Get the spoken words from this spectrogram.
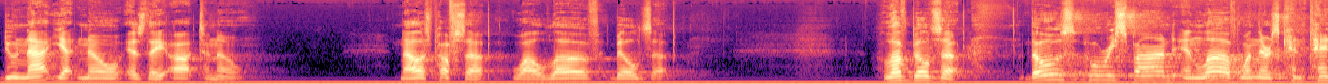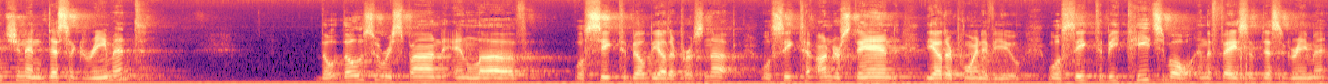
do not yet know as they ought to know. Knowledge puffs up while love builds up. Love builds up. Those who respond in love when there's contention and disagreement, those who respond in love will seek to build the other person up. We'll seek to understand the other point of view. We'll seek to be teachable in the face of disagreement.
